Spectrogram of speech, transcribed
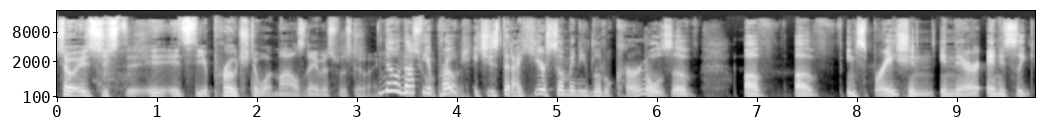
So it's just it, it's the approach to what Miles Davis was doing. No, not the approach. It's just that I hear so many little kernels of of of inspiration in there, and it's like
